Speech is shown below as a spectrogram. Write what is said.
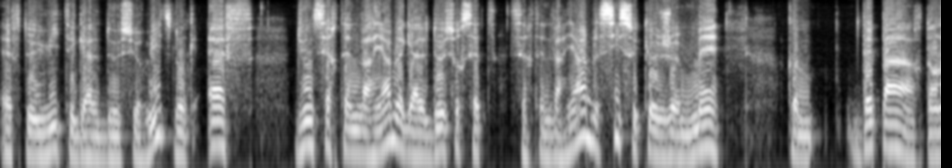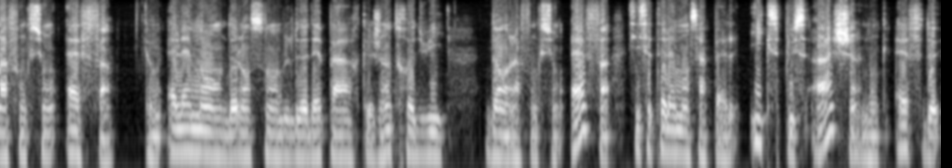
f de 8 égale 2 sur 8. Donc f d'une certaine variable égale 2 sur cette certaine variable. Si ce que je mets comme départ dans la fonction f, comme élément de l'ensemble de départ que j'introduis dans la fonction f, si cet élément s'appelle x plus h, donc f de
